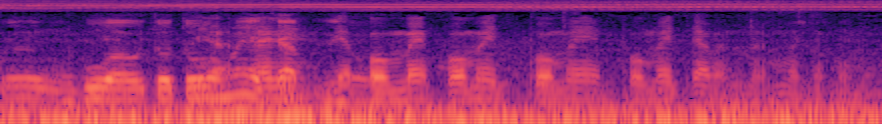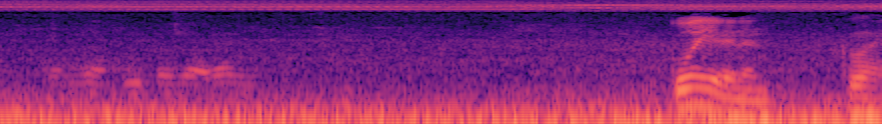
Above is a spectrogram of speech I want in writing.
เออผมกลัวตัวโตไม่ให้จับเดี๋ยวผมไม่ผมไม่ผมไม่ผมไม่จับมันมันจะเป็นกล้วยเลยนั่นกล้วย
